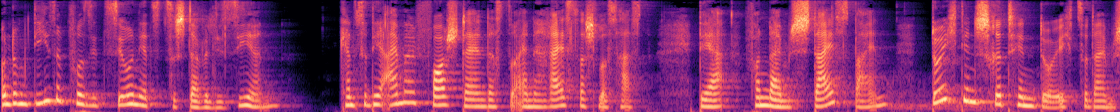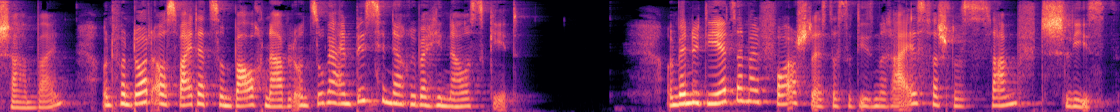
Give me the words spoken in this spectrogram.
Und um diese Position jetzt zu stabilisieren, kannst du dir einmal vorstellen, dass du einen Reißverschluss hast, der von deinem Steißbein durch den Schritt hindurch zu deinem Schambein und von dort aus weiter zum Bauchnabel und sogar ein bisschen darüber hinaus geht. Und wenn du dir jetzt einmal vorstellst, dass du diesen Reißverschluss sanft schließt,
